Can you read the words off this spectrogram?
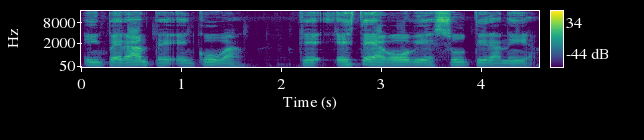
imperante en Cuba que éste agobie su tiranía.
